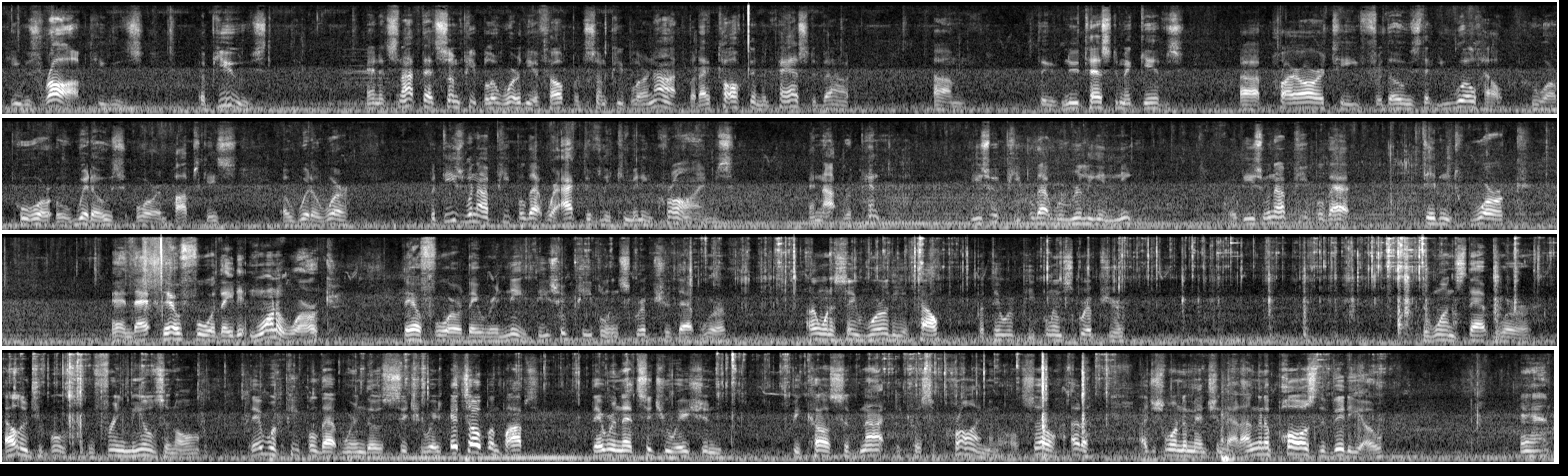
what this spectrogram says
He was robbed, he was abused. And it's not that some people are worthy of help, but some people are not. But I talked in the past about um, the New Testament gives uh, priority for those that you will help, who are poor or widows, or in Pop's case, a widower. But these were not people that were actively committing crimes and not repenting. These were people that were really in need. Or these were not people that didn't work and that therefore they didn't want to work, therefore they were in need. These were people in Scripture that were, I don't want to say worthy of help, but they were people in Scripture, the ones that were eligible for the free meals and all. There were people that were in those situations. It's open, pops. They were in that situation because of not because of crime and all. So I, I just wanted to mention that. I'm going to pause the video and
